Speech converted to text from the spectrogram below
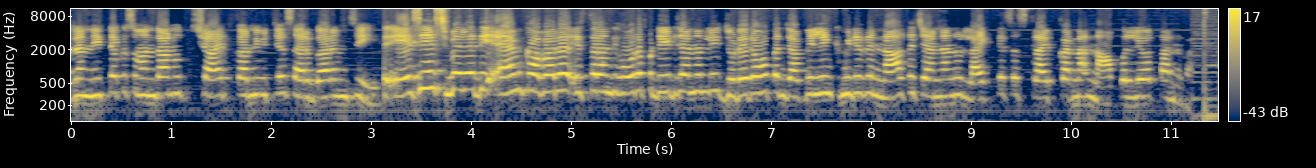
ਰਣਨੀਤਿਕ ਸੰਬੰਧਾਂ ਨੂੰ ਉਤਸ਼ਾਹਿਤ ਕਰਨ ਵਿੱਚ ਸਰਗਰਮ ਸੀ। ਤੇ ਇਹ ਸੀ ਇਸ ਵੇਲੇ ਦੀ ਅਹਿਮ ਖਬਰ। ਇਸ ਤਰ੍ਹਾਂ ਦੀ ਹੋਰ ਅਪਡੇਟ ਜਾਣਨ ਲਈ ਜੁੜੇ ਰਹੋ ਪੰਜਾਬੀ ਲਿੰਕ ਮੀਡੀਆ ਦੇ ਨਾਲ ਤੇ ਚੈਨਲ ਨੂੰ ਲਾਈਕ ਤੇ ਸਬਸਕ੍ਰਾਈਬ ਕਰਨਾ ਨਾ ਭੁੱਲਿਓ। ਧੰਨਵਾਦ।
